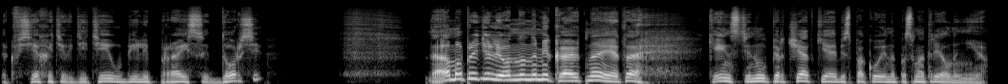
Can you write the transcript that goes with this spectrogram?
так всех этих детей убили Прайс и Дорси?» «Нам определенно намекают на это». Кейн стянул перчатки и обеспокоенно посмотрел на нее.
